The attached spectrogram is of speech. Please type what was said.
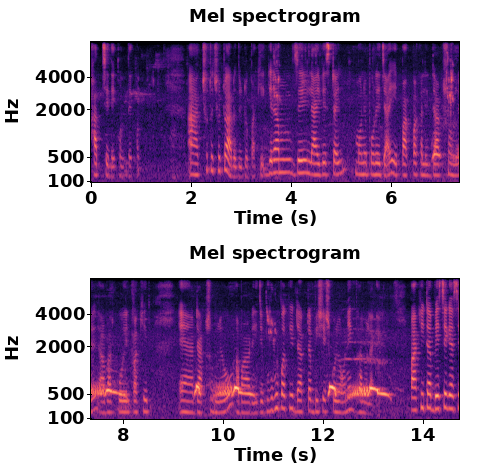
খাচ্ছে, দেখুন দেখুন। আর ছোট ছোট আরও দুটো পাখি। গ্রাম যে লাইফ স্টাইল মনে পড়ে যায়, এই পাক পাখালির ডাক শুনলে, আবার কোয়েল পাখির ডাক শুনলেও আবার এই যে ঘুঘু পাখির ডাকটা বিশেষ করে অনেক ভালো লাগে। পাখিটা বেঁচে গেছে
